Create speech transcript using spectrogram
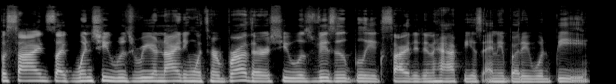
Besides, like when she was reuniting with her brother, she was visibly excited and happy as anybody would be.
